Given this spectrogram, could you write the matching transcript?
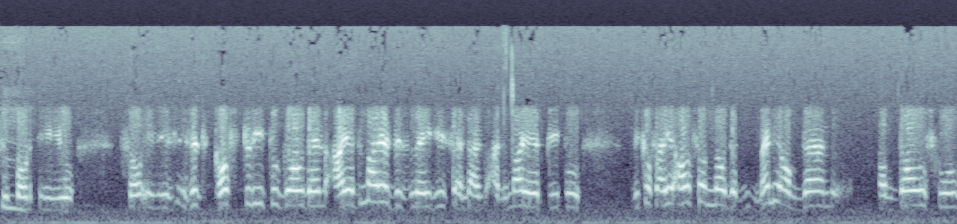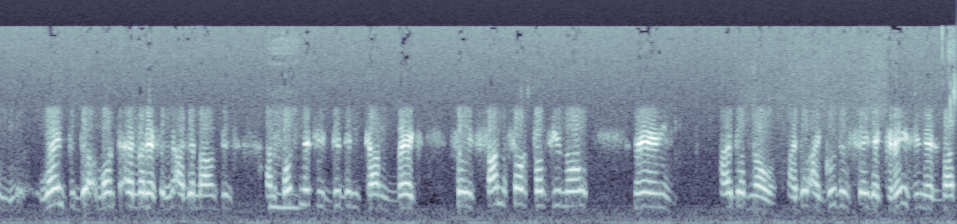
supporting you. So is, is it costly to go there. I admire these ladies and I admire people because I also know that many of them, of those who went to the Mount Everest and other mountains, Hmm. unfortunately didn't come back. So it's some sort of, you know, um, I don't know. I, do, I couldn't say the craziness, but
